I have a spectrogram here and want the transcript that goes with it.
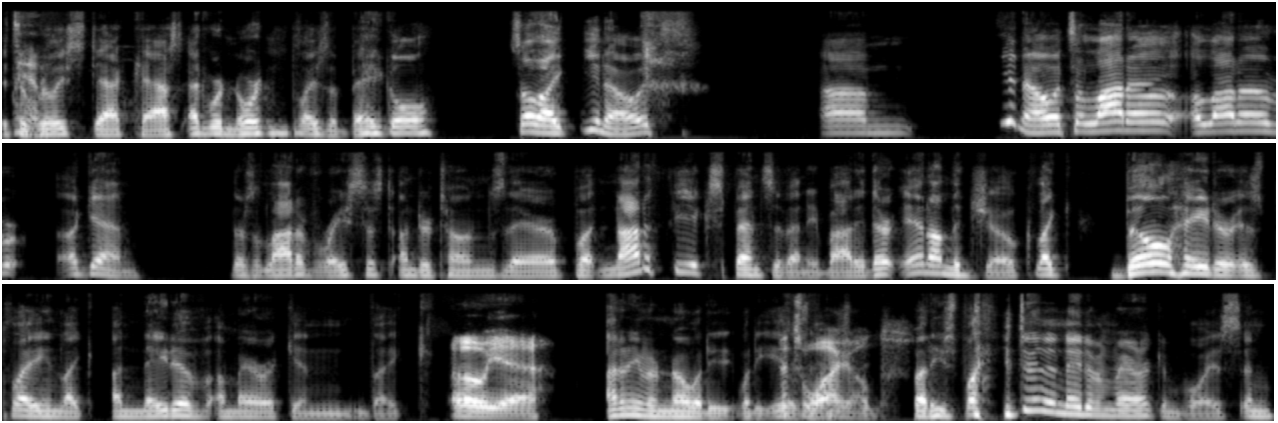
it's a really stacked cast. Edward Norton plays a bagel. So like, you know, it's um you know, it's a lot of a lot of again, there's a lot of racist undertones there, but not at the expense of anybody. They're in on the joke. Like Bill Hader is playing like a Native American like Oh yeah. I don't even know what he what he is. That's actually wild. but he's playing he's doing a Native American voice and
